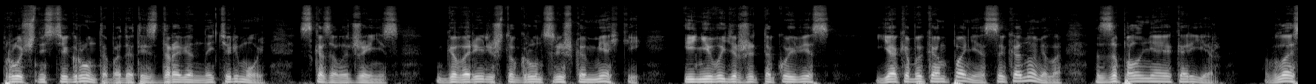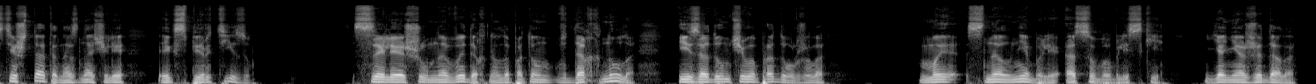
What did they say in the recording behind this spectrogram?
прочности грунта под этой здоровенной тюрьмой, сказала Джейнис. Говорили, что грунт слишком мягкий и не выдержит такой вес. Якобы компания сэкономила, заполняя карьер. Власти штата назначили экспертизу. Селия шумно выдохнула, потом вдохнула и задумчиво продолжила. «Мы с Нелл не были особо близки. Я не ожидала,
